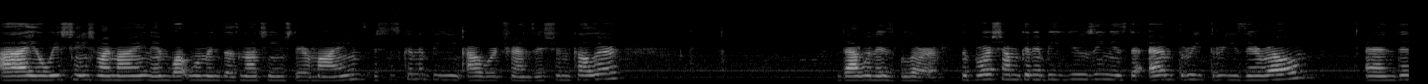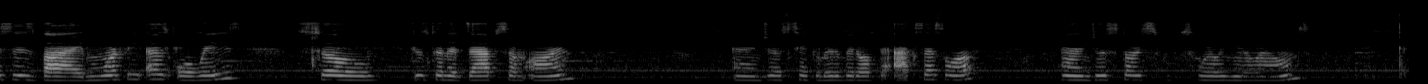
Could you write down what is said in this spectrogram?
I always change my mind, and what woman does not change their mind? This is going to be our transition color. That one is blur. The brush I'm going to be using is the M330 and this is by Morphe as always so just gonna dab some on and just take a little bit of the excess off and just start swirling it around I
